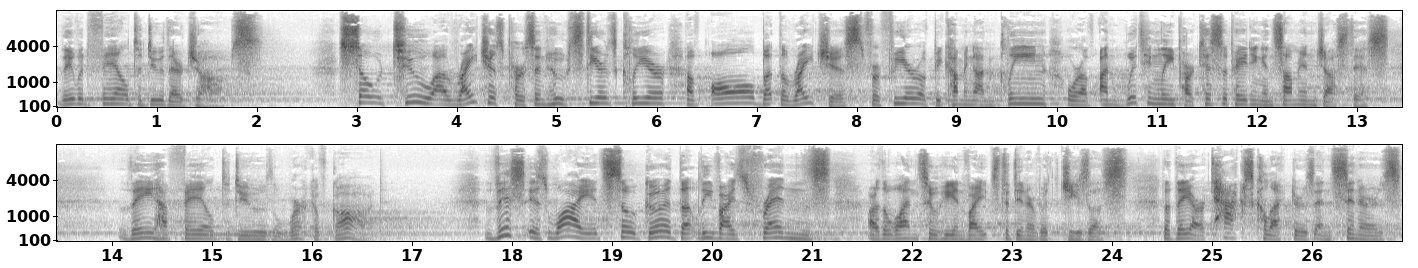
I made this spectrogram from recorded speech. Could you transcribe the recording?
they would fail to do their jobs. So, too, a righteous person who steers clear of all but the righteous for fear of becoming unclean or of unwittingly participating in some injustice, they have failed to do the work of God. This is why it's so good that Levi's friends are the ones who he invites to dinner with Jesus, that they are tax collectors and sinners.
